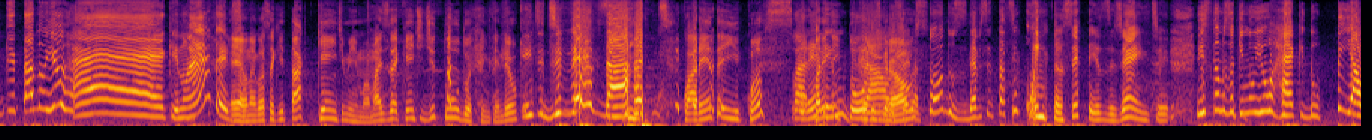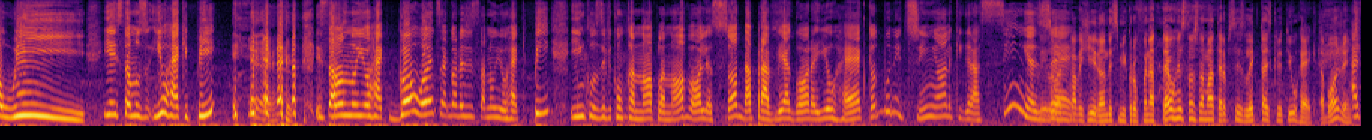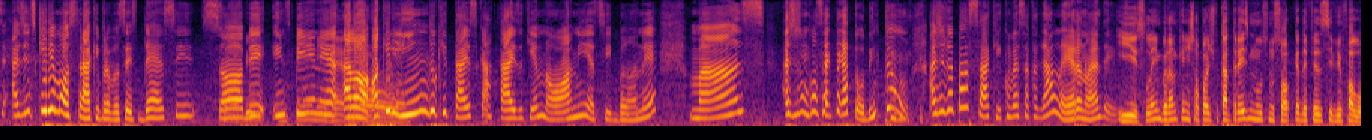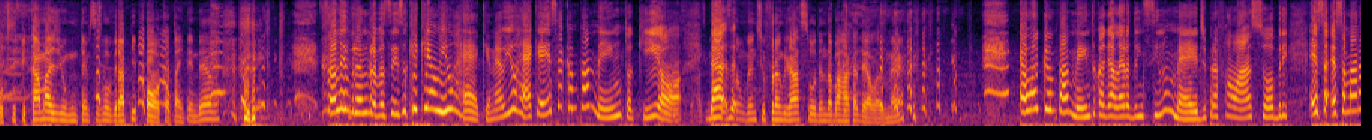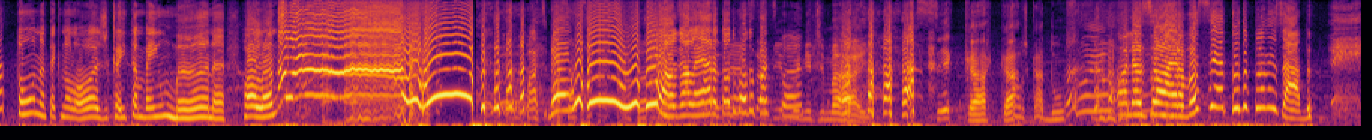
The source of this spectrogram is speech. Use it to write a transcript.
que tá no YouRec, não é, É, o negócio aqui tá quente, minha irmã, mas é quente de tudo aqui, entendeu? Quente de verdade. 40 e quantos? 41 40 e todos graus. graus. lá, todos, deve ser tá 50, certeza, gente. Estamos aqui no YouRec do Piauí. E estamos YouRec Pi. Estávamos no YouRec Go antes, agora a gente está no YouRec Pi. E inclusive com canopla nova, olha só, dá pra ver agora YouRec, todo bonitinho, olha que gracinha, Leila gente. girando esse microfone até o restante da matéria pra vocês lerem que tá escrito o REC, tá bom, gente? A, a gente queria mostrar aqui pra vocês. Desce, sobe, Sobe, inspire. empine, Olha lá, ó, ó que lindo que tá esse cartaz aqui, enorme, esse banner. Mas a gente não consegue pegar todo. Então, a gente vai passar aqui, conversar com a galera, não é, David? Isso, lembrando que a gente só pode ficar 3 minutos no sol, porque a Defesa Civil falou que se ficar mais de algum tempo vocês vão virar pipoca, tá entendendo? Só lembrando pra vocês o que, que é o YouRec, né? O YouRec é esse acampamento aqui, ó. da- Vocês estão vendo se o frango já assou dentro da barraca delas, né? É um acampamento com a galera do ensino médio para falar sobre essa, essa maratona tecnológica e também humana rolando. Lá! Uhul! Vem, uhul! Uhul! A galera, todo mundo participando. bonito demais. CK, Carlos Cadu. Sou eu. Olha só, era você, tudo planejado.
